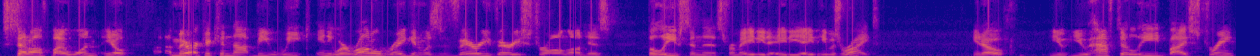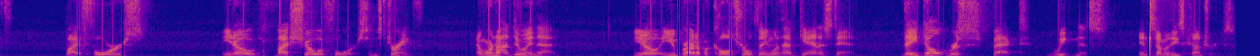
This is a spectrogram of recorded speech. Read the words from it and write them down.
set off by one, you know, America cannot be weak anywhere. Ronald Reagan was very, very strong on his beliefs in this from 80 to 88. He was right. You know, you, you have to lead by strength, by force, you know, by show of force and strength. And we're not doing that you know, you brought up a cultural thing with Afghanistan. They don't respect weakness in some of these countries.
